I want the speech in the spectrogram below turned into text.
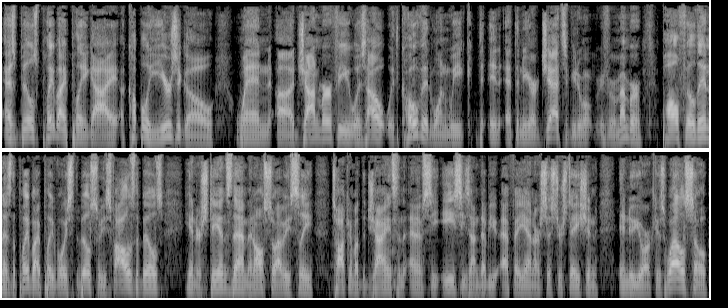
as Bills play-by-play guy a couple years ago when uh, John Murphy was out with COVID one week at the New York Jets. If you if you remember, Paul filled in as the play-by-play voice of the Bills, so he follows the Bills, he understands them, and also obviously talking about the Giants and the NFC East. He's on WFAN, our sister station in New York as well. So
